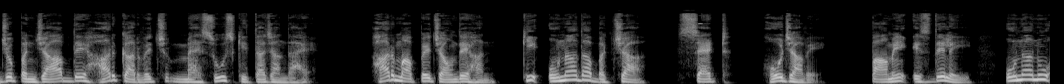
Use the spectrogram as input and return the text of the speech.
ਜੋ ਪੰਜਾਬ ਦੇ ਹਰ ਘਰ ਵਿੱਚ ਮਹਿਸੂਸ ਕੀਤਾ ਜਾਂਦਾ ਹੈ। ਹਰ ਮਾਪੇ ਚਾਹੁੰਦੇ ਹਨ ਕਿ ਉਹਨਾਂ ਦਾ ਬੱਚਾ ਸੈੱਟ ਹੋ ਜਾਵੇ, ਭਾਵੇਂ ਇਸ ਦੇ ਲਈ ਉਹਨਾਂ ਨੂੰ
